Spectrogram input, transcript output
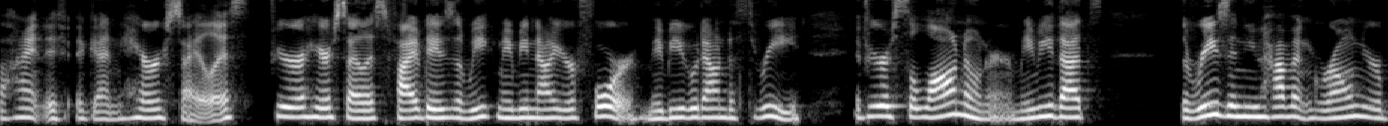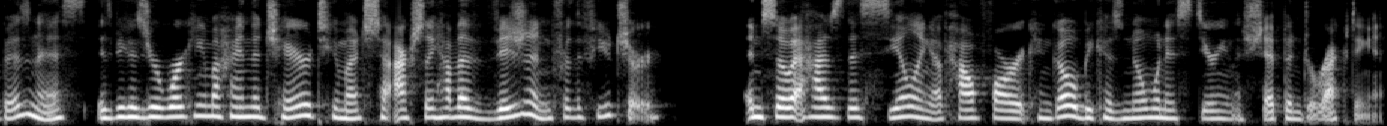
behind, if again, hairstylist, if you're a hairstylist five days a week, maybe now you're four, maybe you go down to three. If you're a salon owner, maybe that's the reason you haven't grown your business is because you're working behind the chair too much to actually have a vision for the future. And so it has this ceiling of how far it can go because no one is steering the ship and directing it.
